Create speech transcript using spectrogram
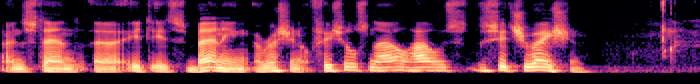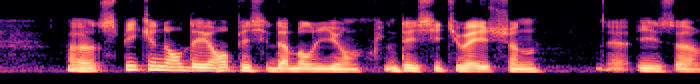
I understand uh, it is banning Russian officials now. How is the situation? Uh, speaking of the OPCW, the situation uh, is uh,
